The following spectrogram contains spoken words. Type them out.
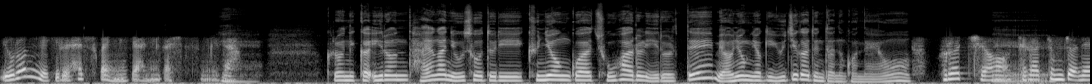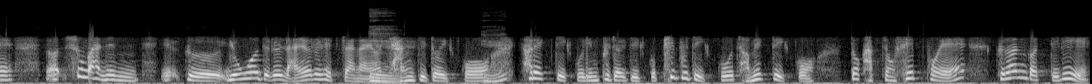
이런 얘기를 할 수가 있는 게 아닌가 싶습니다. 예. 그러니까 이런 다양한 요소들이 균형과 조화를 이룰 때 면역력이 유지가 된다는 거네요. 그렇죠. 네. 제가 좀 전에 어, 수많은 그 용어들을 나열을 했잖아요. 네. 장기도 있고 네. 혈액도 있고 림프절도 있고 피부도 있고 점액도 있고 또 각종 세포에 그런 것들이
